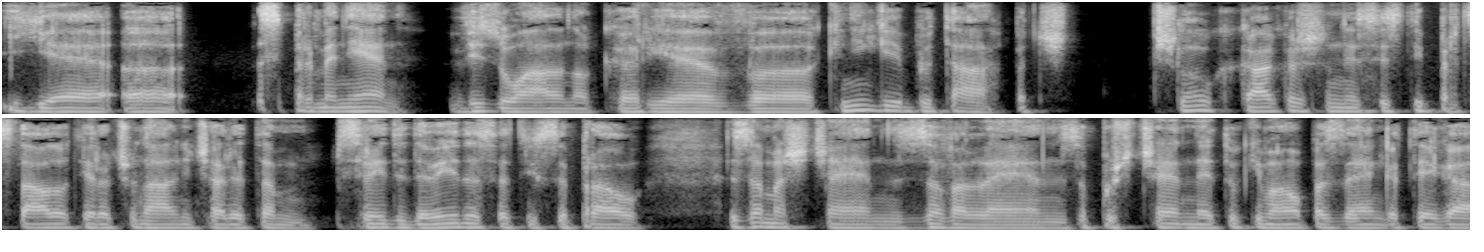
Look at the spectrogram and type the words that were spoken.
je uh, spremenjen vizualno, ker je v knjigi bil ta pač človek, kakršen si ti predstavljal, ti računalničar je tam sredi 90-ih, se pravi, zamaščen, zavalen, zapuščen. Ne, tukaj imamo pa zdaj enega tega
